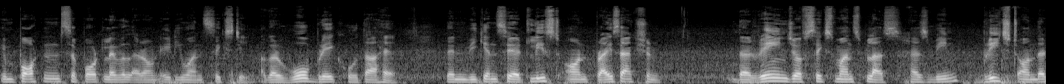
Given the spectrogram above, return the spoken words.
important support level around 8160 agar wo break hota hai then we can say at least on price action the range of 6 months plus has been breached on the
